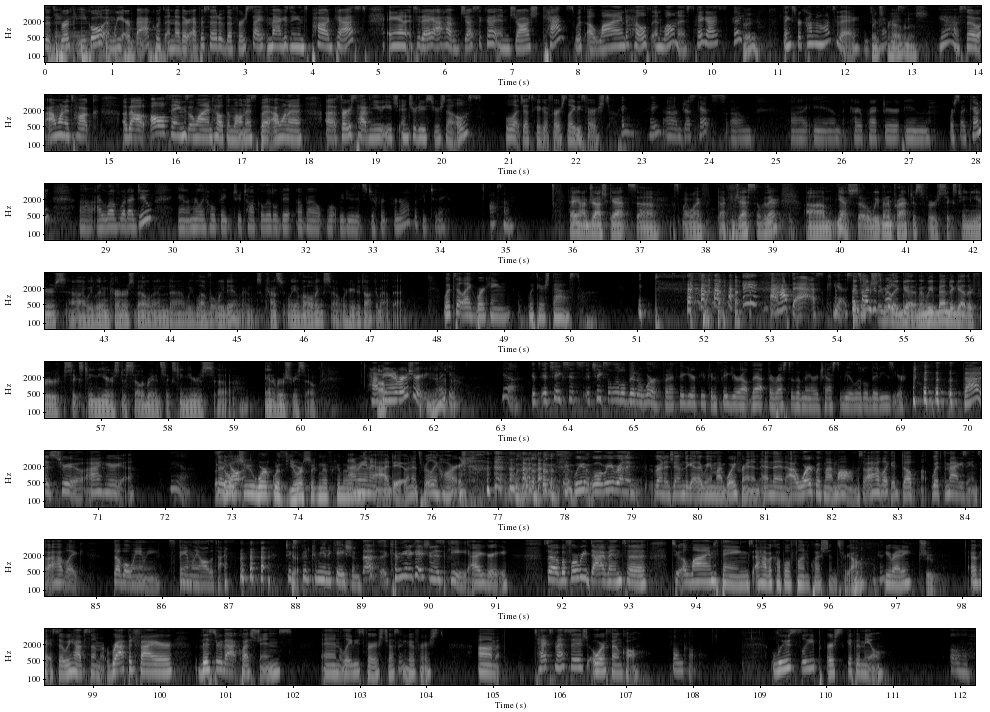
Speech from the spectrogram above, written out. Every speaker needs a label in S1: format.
S1: Hey guys, it's Brooke Eagle, and we are back with another episode of the First Forsyth Magazine's podcast. And today I have Jessica and Josh Katz with Aligned Health and Wellness. Hey guys,
S2: Hey, hey.
S1: thanks for coming on today.
S2: thanks for having us.
S1: Yeah, so I want to talk about all things aligned health and wellness, but I want to uh, first have you each introduce yourselves. We'll let Jessica go first. Ladies first.
S3: Hey, hey, I'm Jess Katz. Um, I am a chiropractor in Forsyth County. Uh, I love what I do, and I'm really hoping to talk a little bit about what we do that's different for neuropathy today.
S1: Awesome.
S2: Hey, I'm Josh Katz. Uh, that's my wife, Dr. Jess, over there. Um, yeah, so we've been in practice for 16 years. Uh, we live in Kernersville, and uh, we love what we do, and it's constantly evolving. So we're here to talk about that.
S1: What's it like working with your spouse? I have to ask.
S3: Yeah,
S2: It's
S3: sometimes
S2: actually
S3: great.
S2: really good. I mean, we've been together for 16 years, just celebrated 16 years uh, anniversary. So
S1: Happy
S2: Oh,
S1: anniversary.
S2: yeah,
S3: Thank you. Yeah, it, it takes it's, it takes a little bit of work, but I figure if you can figure out that, the rest of the marriage has to be a little bit easier.
S1: That is true. I hear you.
S3: yeah.
S4: But
S1: So
S4: don't
S1: y'all-
S4: work with your significant other?
S1: I mean, I do, and it's really hard. we well, we run a run a gym together, me and my boyfriend, and then I work with my mom, so I have like a double with the magazine, so I have like double whammy. It's family all the time.
S3: takes
S2: Yeah.
S3: good communication.
S1: That's communication is key. I agree. So before we dive into to aligned things, I have a couple of fun questions for y'all.
S3: Okay.
S1: You ready?
S2: shoot.
S1: Okay, so we have some rapid fire this or that questions. And ladies first, Jess can go first. Um, text message or phone call?
S3: Phone call.
S1: Lose sleep or skip a meal? Oh.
